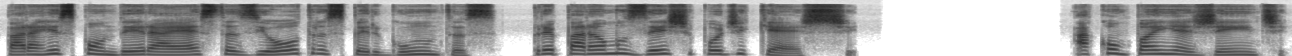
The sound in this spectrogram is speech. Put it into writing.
Para responder a estas e outras perguntas, preparamos este podcast. Acompanhe a gente,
